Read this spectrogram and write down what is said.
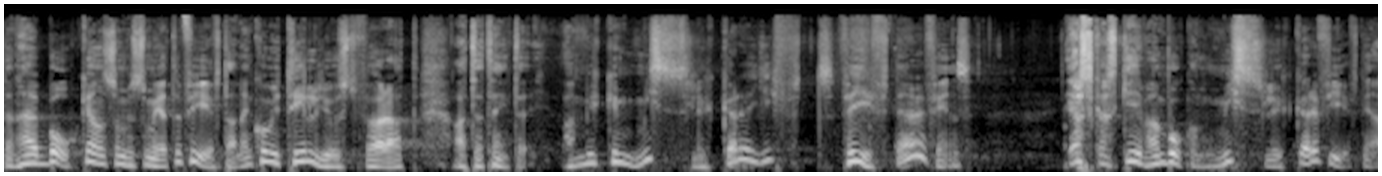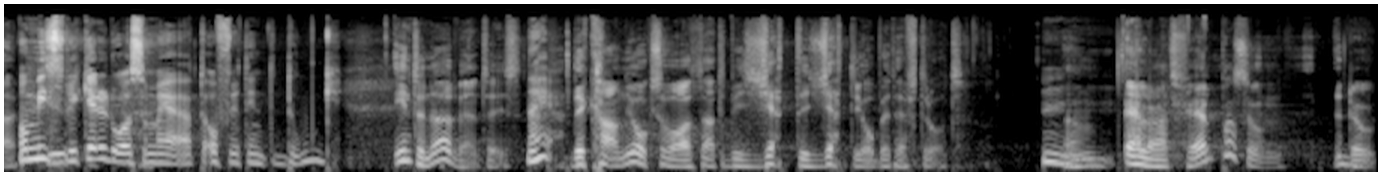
Den här boken som, som heter Förgiftad, den kom ju till just för att, att jag tänkte, vad mycket misslyckade gift, förgiftningar det finns. Jag ska skriva en bok om misslyckade förgiftningar. Och misslyckade då som är att offret inte dog? Inte nödvändigtvis. Nej. Det kan ju också vara att det blir jätte, jättejobbigt efteråt. Mm. Mm. Eller att fel person dog.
